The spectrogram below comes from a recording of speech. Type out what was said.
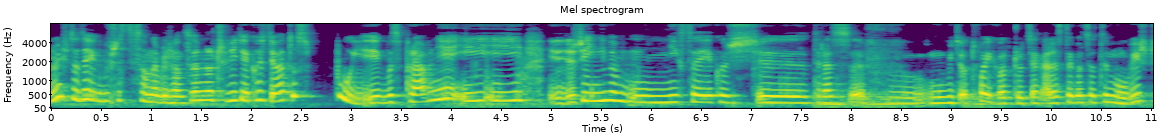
No i wtedy jakby wszyscy są na bieżąco, no czyli jakoś działa to spójnie, jakby sprawnie i, i, i raczej nie wiem, nie chcę jakoś y, teraz y, w, mówić o Twoich odczuciach, ale z tego, co Ty mówisz,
